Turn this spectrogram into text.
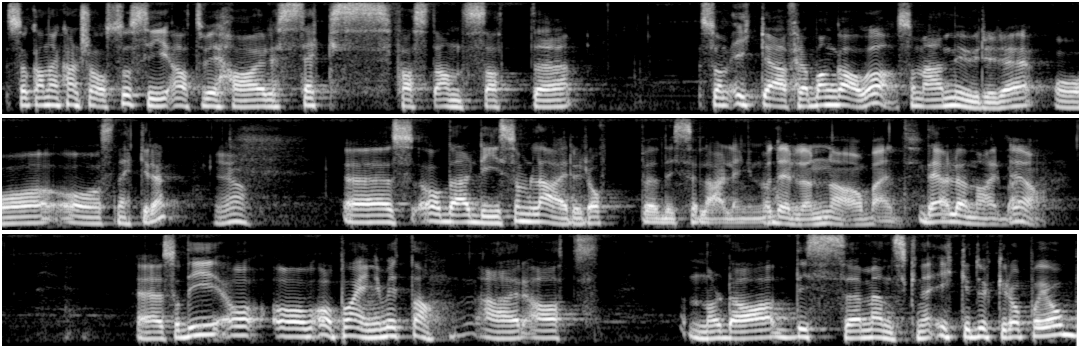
Så kan jeg kanskje også si at vi har seks fast ansatte som ikke er fra Bangala, som er murere og, og snekkere. ja. Uh, Og det er de som lærer opp disse lærlingene. Og det er lønna arbeid. Det er lønna arbeid. Ja. Uh, Så de, og, og, og poenget mitt da, er at når da disse menneskene ikke dukker opp på jobb,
